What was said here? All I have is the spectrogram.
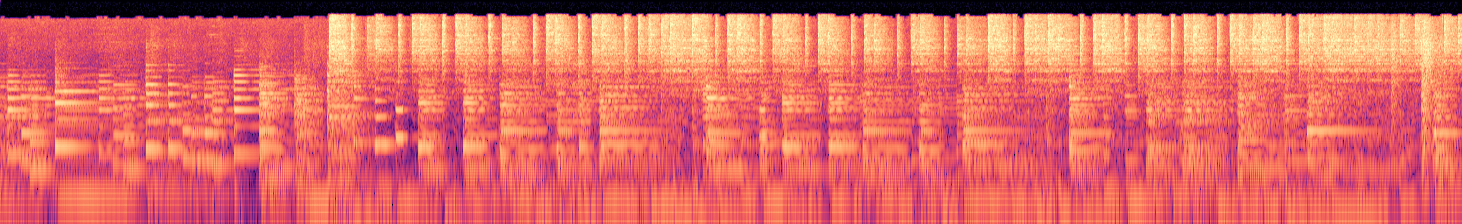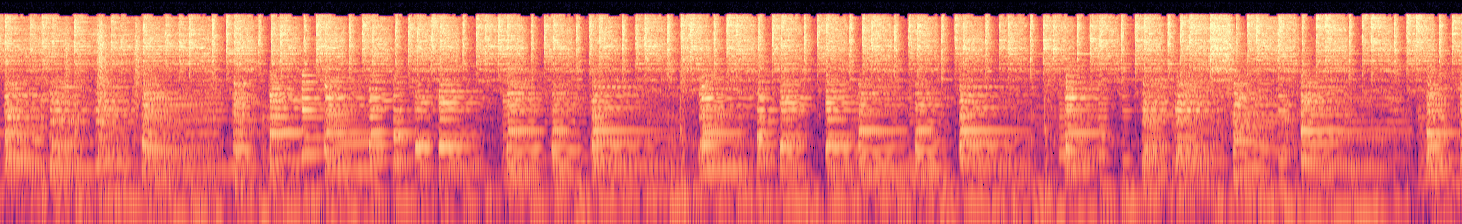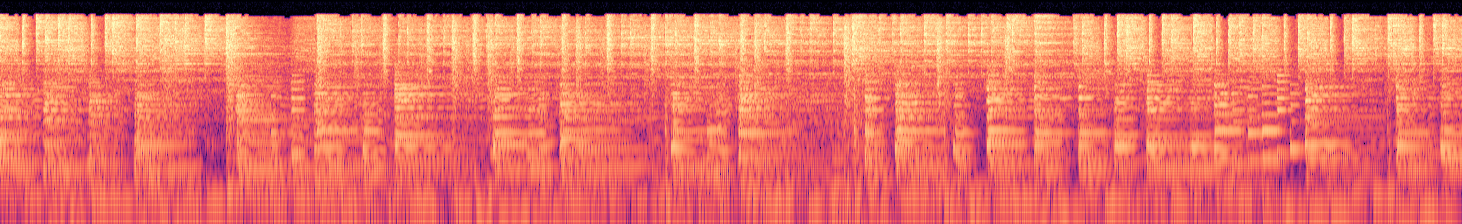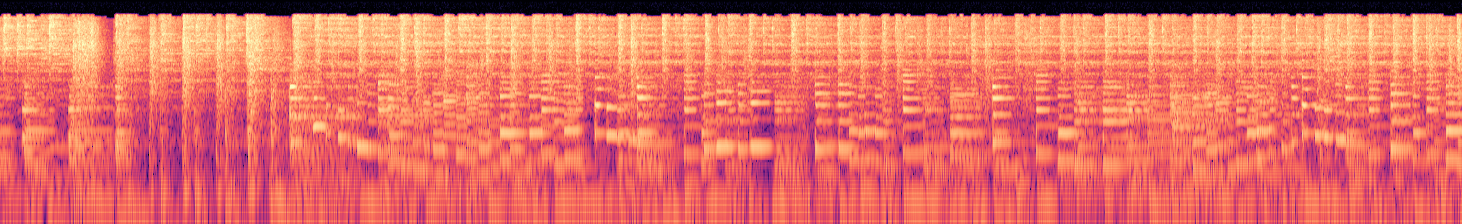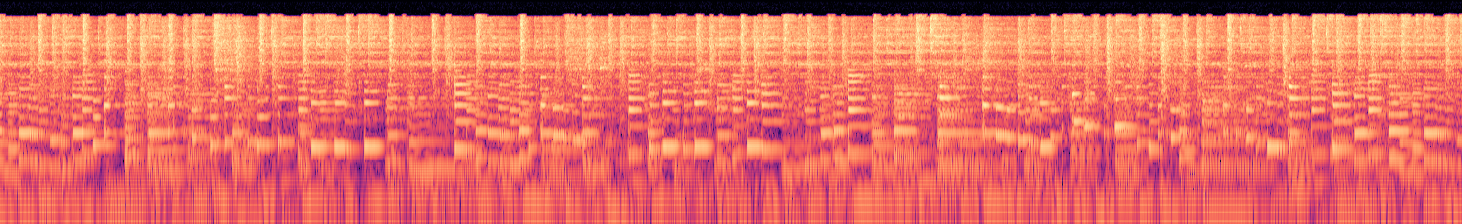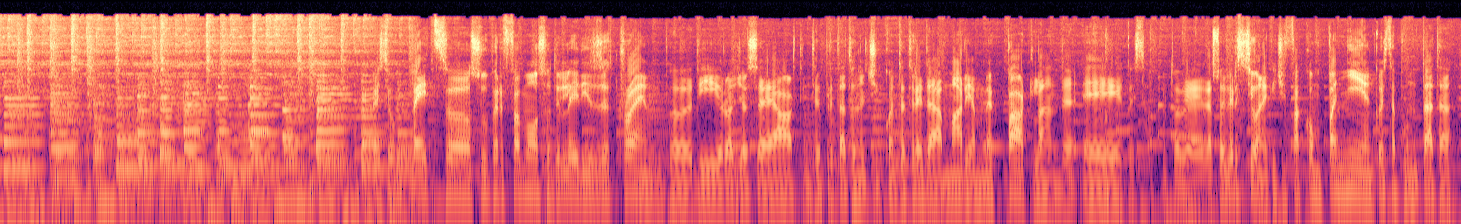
Pezzo super famoso The Ladies Tramp di Rogers e Hart interpretato nel 1953 da Marian McPartland e questa appunto è la sua versione che ci fa compagnia in questa puntata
